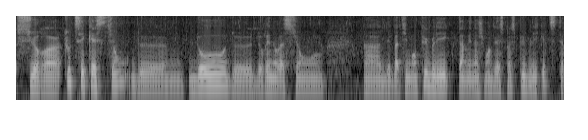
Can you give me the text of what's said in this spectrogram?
sur toutes ces questions d'eau, de, de, rénovation des bâtiments publics, d'aménagement de l'espace public, etc.,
